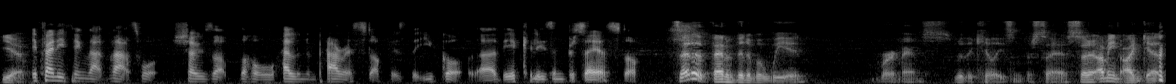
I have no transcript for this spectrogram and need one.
yeah, If anything, that that's what shows up the whole Helen and Paris stuff is that you've got uh, the Achilles and Briseis stuff. Is that a, that a bit of a weird romance with Achilles and Briseis. So I mean, I get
